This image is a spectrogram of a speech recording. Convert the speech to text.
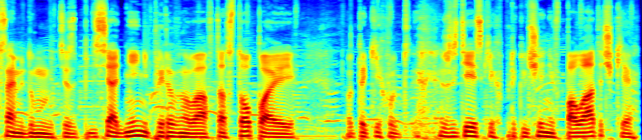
сами думаете, за 50 дней непрерывного автостопа и вот таких вот житейских приключений в палаточке,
